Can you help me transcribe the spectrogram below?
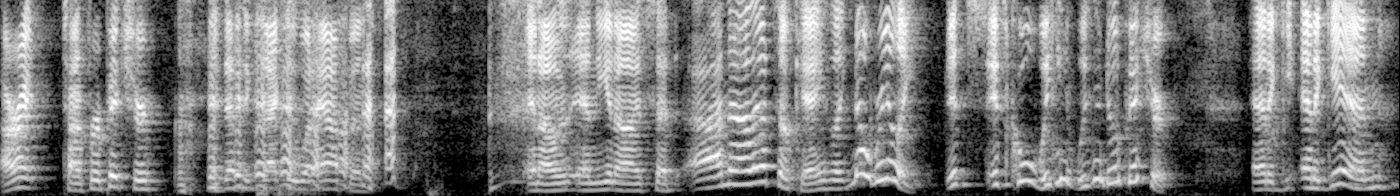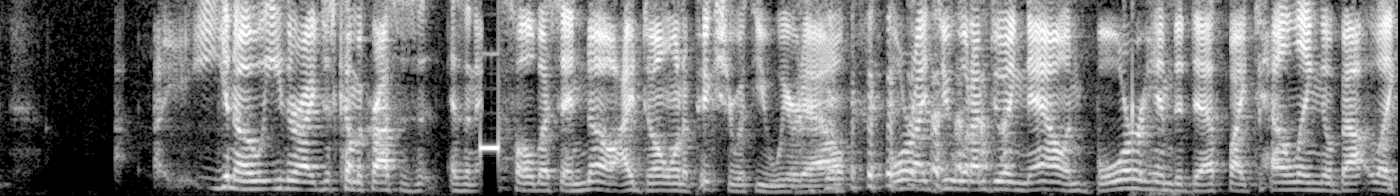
"All right, time for a picture." Like, that's exactly what happened. And I was, and you know, I said, uh, "No, that's okay." He's like, "No, really, it's it's cool. We can we can do a picture." And ag- and again, I- you know, either I just come across as as an asshole by saying, "No, I don't want a picture with you, Weird Al," or I do what I'm doing now and bore him to death by telling about like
